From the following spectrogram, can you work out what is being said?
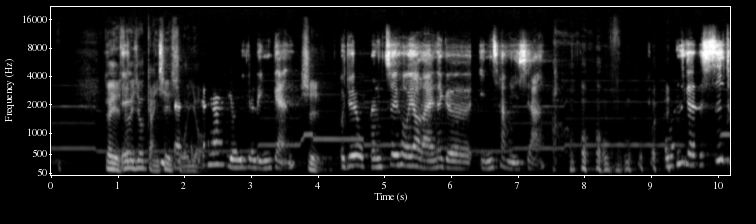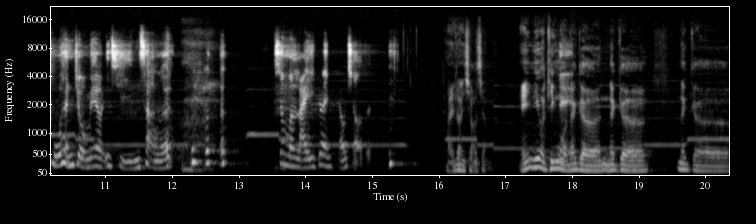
对，所以就感谢所有，刚刚有一个灵感，是，我觉得我们最后要来那个吟唱一下。我们那个师徒很久没有一起吟唱了，所以我们来一段小小的。来一段小小的。哎，你有听我那个那个那个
